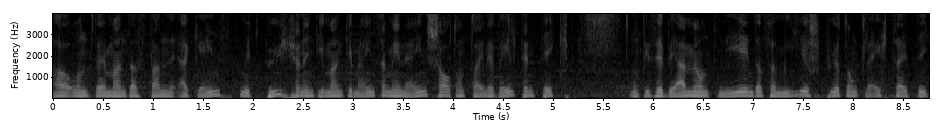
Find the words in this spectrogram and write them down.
Äh, und wenn man das dann ergänzt mit Büchern, in die man gemeinsam hineinschaut und eine Welt entdeckt und diese Wärme und Nähe in der Familie spürt und gleichzeitig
